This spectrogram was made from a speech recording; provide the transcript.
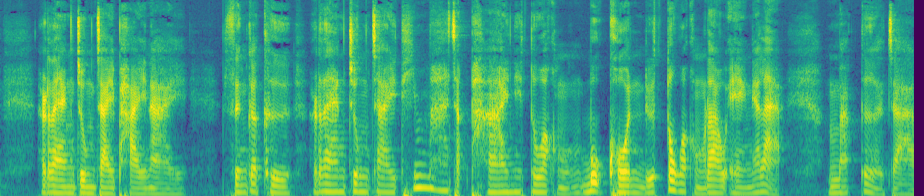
1. แรงจูงใจภายใน ซึ่งก็คือแรงจูงใจที่มาจากภายในตัวของบุคคลหรือตัวของเราเองเนี่ยแหละ มักเกิดจาก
